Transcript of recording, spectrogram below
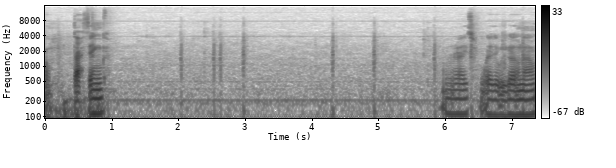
Oh, that thing. Right, where do we go now?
